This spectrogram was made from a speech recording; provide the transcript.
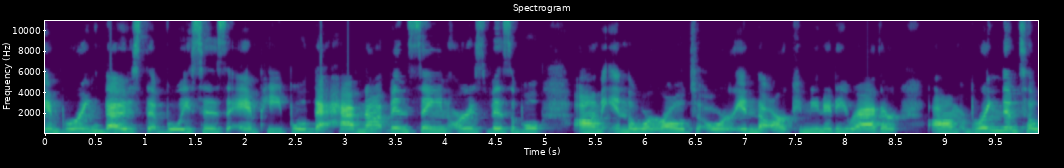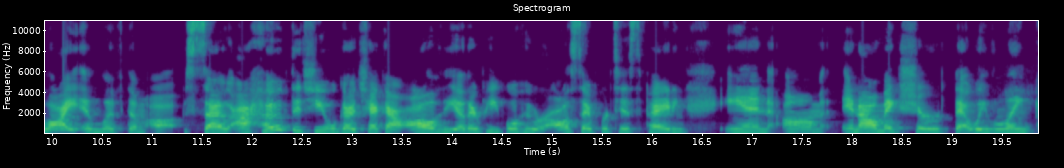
and bring those that voices and people that have not been seen or is visible um, in the world or in the art community rather, um, bring them to light and lift them up. So I hope that you will go check out all of the other people who are also participating and um, and I'll make sure that we link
